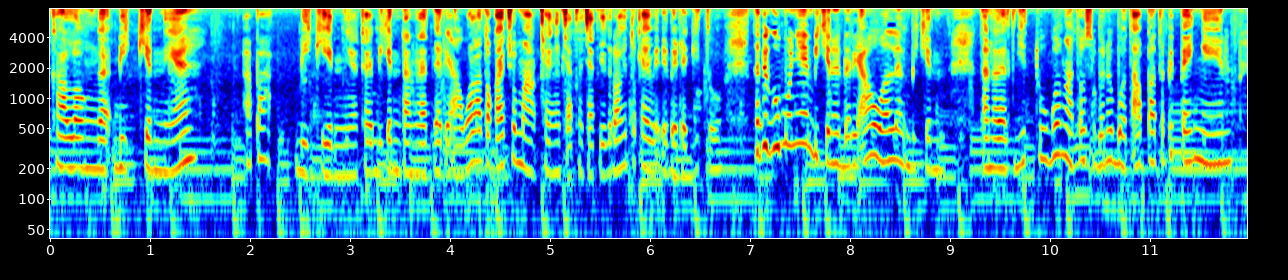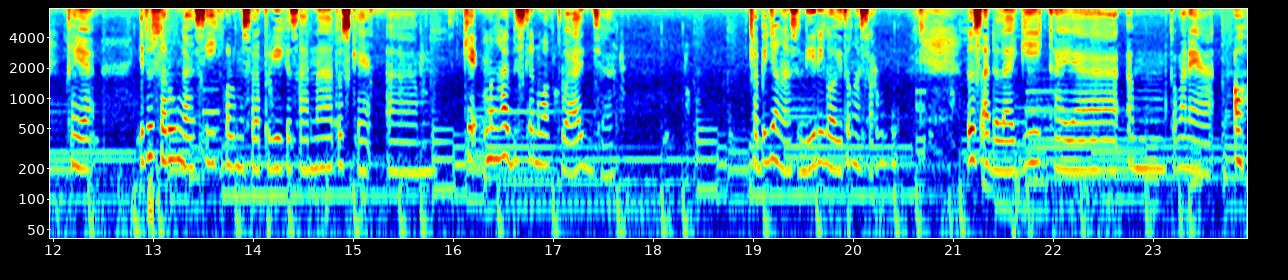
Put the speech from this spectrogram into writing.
kalau nggak bikinnya apa bikinnya kayak bikin tanah liat dari awal atau kayak cuma kayak ngecat ngecat gitu doang itu kayak beda beda gitu. Tapi gue punya yang bikinnya dari awal yang bikin tanah liat gitu. Gue nggak tahu sebenarnya buat apa tapi pengen. Kayak itu seru nggak sih kalau misalnya pergi ke sana? Terus kayak um, kayak menghabiskan waktu aja tapi jangan sendiri kalau itu nggak seru. Terus ada lagi kayak um, ke mana ya? Oh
